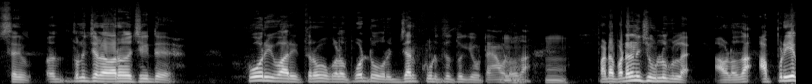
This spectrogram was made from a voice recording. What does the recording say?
சரி துணிச்சலை வர வச்சுக்கிட்டு கோரி வாரி திறவுகளை போட்டு ஒரு ஜர்க் கொடுத்து தூக்கி விட்டேன் அவ்வளவுதான் ம். பட படனுச்சு உள்ளுக்குள்ளே அவ்வளவுதான் அப்படியே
